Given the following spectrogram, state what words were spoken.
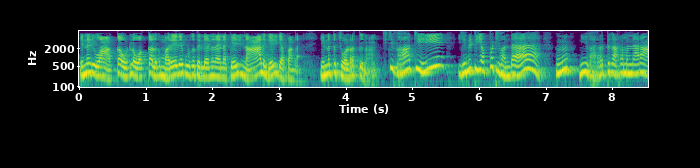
என்னடி உன் அக்கா வீட்டில் ஒக்காளுக்கு மரியாதை கொடுக்க தெரியலன்னு என்ன கேள்வி நாலு கேள்வி கேட்பாங்க. என்னத்தை சொல்கிறது நான்? சித்தி பாட்டி என்னட்டு எப்படி வந்த? ம் நீ வர்றதுக்கு அரை மணி நேரம்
